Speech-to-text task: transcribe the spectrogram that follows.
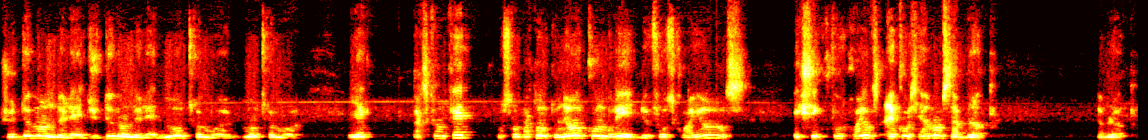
je demande de l'aide, je demande de l'aide, montre-moi, montre-moi. Parce qu'en fait, on se rend pas compte qu'on est encombré de fausses croyances et que ces fausses croyances, inconsciemment, ça bloque. Ça bloque.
